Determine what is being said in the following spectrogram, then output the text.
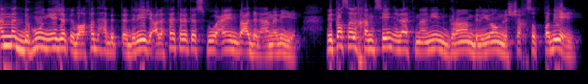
أما الدهون يجب إضافتها بالتدريج على فترة أسبوعين بعد العملية لتصل 50 إلى 80 جرام باليوم للشخص الطبيعي.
